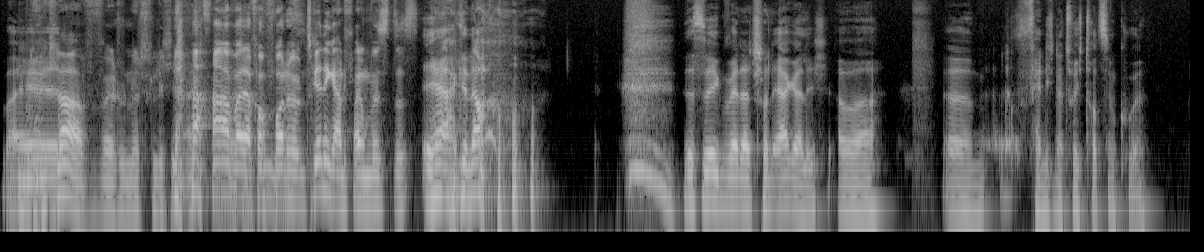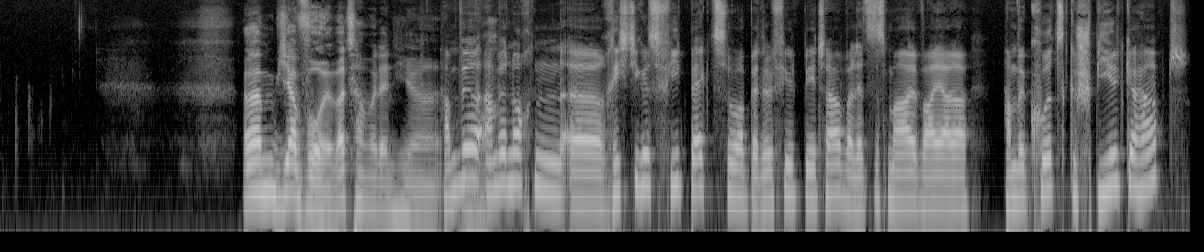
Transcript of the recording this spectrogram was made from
Weil, ja, klar, weil du natürlich in Weil er von vorne mit dem. Training anfangen müsstest. Ja, genau. Deswegen wäre das schon ärgerlich. Aber ähm, fände ich natürlich trotzdem cool. Ähm, jawohl, was haben wir denn hier? Haben wir, haben wir noch ein äh, richtiges Feedback zur Battlefield Beta? Weil letztes Mal war ja, haben wir kurz gespielt gehabt.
